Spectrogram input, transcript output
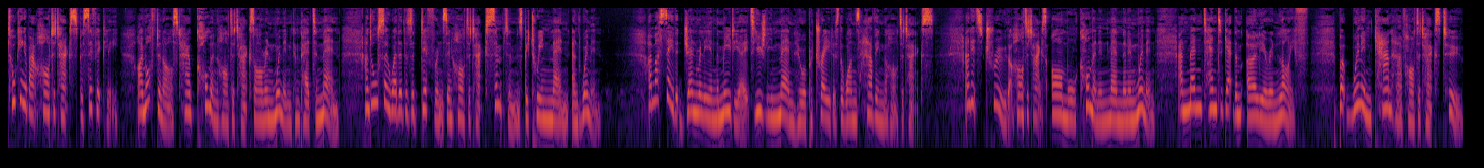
Talking about heart attacks specifically, I'm often asked how common heart attacks are in women compared to men, and also whether there's a difference in heart attack symptoms between men and women. I must say that generally in the media, it's usually men who are portrayed as the ones having the heart attacks. And it's true that heart attacks are more common in men than in women, and men tend to get them earlier in life. But women can have heart attacks too.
